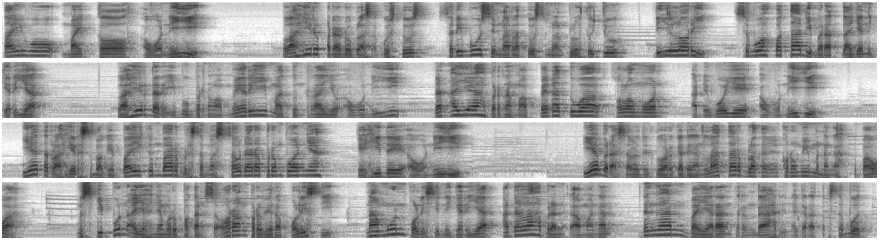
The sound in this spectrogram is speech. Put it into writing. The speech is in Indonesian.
Taiwo Michael Awoniyi lahir pada 12 Agustus 1997 di Ilori, sebuah kota di barat daya Nigeria. Lahir dari ibu bernama Mary Matunrayo Awoniyi dan ayah bernama Penatua Solomon Adeboye Awoniyi. Ia terlahir sebagai bayi kembar bersama saudara perempuannya, Kehide Awoniyi. Ia berasal dari keluarga dengan latar belakang ekonomi menengah ke bawah. Meskipun ayahnya merupakan seorang perwira polisi, namun polisi Nigeria adalah badan keamanan dengan bayaran terendah di negara tersebut.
